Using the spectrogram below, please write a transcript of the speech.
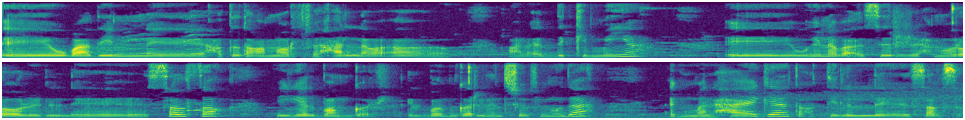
إيه وبعدين إيه حطيتها على النار في حلة بقى على قد الكمية. إيه وهنا بقى سر احمرار ال- الصلصة هي البنجر. البنجر اللي أنتوا شايفينه ده أجمل حاجة تحطيه للصلصة.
